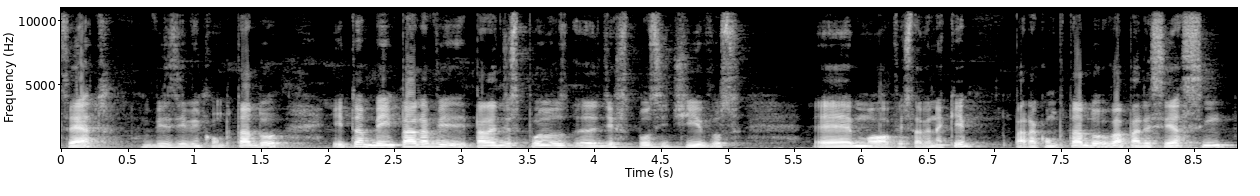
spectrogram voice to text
certo? Visível em computador e também para, para eh, dispositivos é, móveis, está vendo aqui? Para computador vai aparecer assim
